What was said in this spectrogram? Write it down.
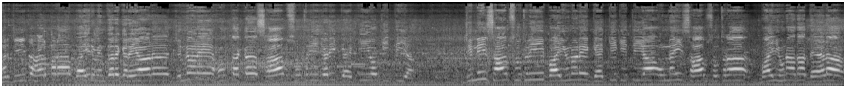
ਹਰਜੀਤ ਹਰਮਨ, ਬਾਈ ਰਵਿੰਦਰ ਗਰੇਵਾਲ, ਜਿਨ੍ਹਾਂ ਨੇ ਹੁਣ ਤੱਕ ਸਾਫ਼ ਸੁਥਰੀ ਜਿਹੜੀ ਗਾਇਕੀ ਉਹ ਕੀਤੀ ਆ। ਜਿੰਨੀ ਸਾਫ਼ ਸੁਥਰੀ ਬਾਈ ਉਹਨਾਂ ਨੇ ਗਾਇਕੀ ਕੀਤੀ ਆ ਉਨਾ ਹੀ ਸਾਫ਼ ਸੁਥਰਾ ਬਾਈ ਉਹਨਾਂ ਦਾ ਦਿਲ ਆ।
